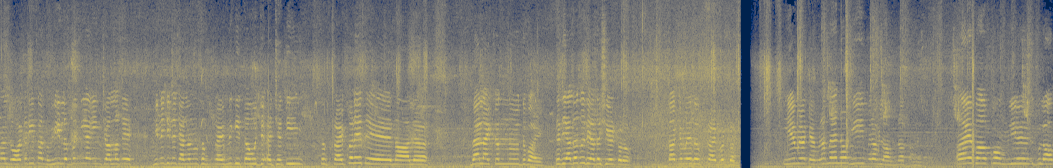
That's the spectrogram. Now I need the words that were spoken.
ਨਾਲ ਦੁਆ ਕਰੀ ਤੁਹਾਨੂੰ ਵੀ ਲੱਭਣਗੀਆਂ ਇਨਸ਼ਾਅੱਲਾ ਤੇ ਜਿਹਨੇ ਜਿਹਨੇ ਚੈਨਲ ਨੂੰ ਸਬਸਕ੍ਰਾਈਬ ਨਹੀਂ ਕੀਤਾ ਉਹ ਛੇਤੀ ਸਬਸਕ੍ਰਾਈਬ ਕਰੇ ਤੇ ਨਾਲ ਬੈਲ ਆਈਕਨ ਦਬਾਏ ਤੇ ਜ਼ਿਆਦਾ ਤੋਂ ਜ਼ਿਆਦਾ ਸ਼ੇਅਰ ਕਰੋ ताकि मेरे सब्सक्राइबर कर ये मेरा कैमरा मैन और ये मेरा ब्लॉग बनाता है। आए अब आपको हम ये गुलाब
